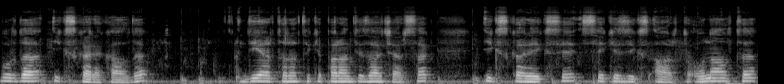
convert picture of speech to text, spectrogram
Burada x kare kaldı. Diğer taraftaki parantezi açarsak x kare eksi 8x artı 16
